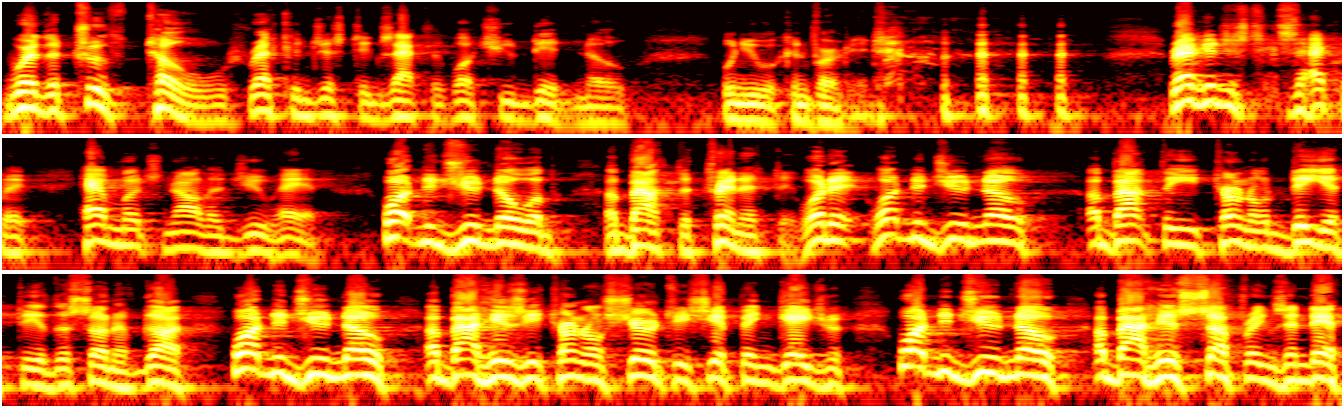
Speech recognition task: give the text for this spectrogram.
where the truth told, reckon just exactly what you did know when you were converted. reckon just exactly how much knowledge you had. What did you know ab- about the Trinity? What did, what did you know about the eternal deity of the Son of God? What did you know about his eternal suretyship engagement? What did you know about his sufferings and death?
